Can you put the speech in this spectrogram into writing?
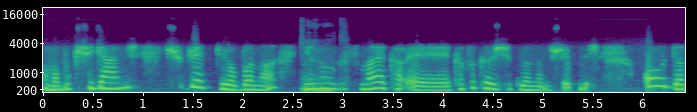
Ama bu kişi gelmiş şükret diyor bana yanılgısına ve ka- e, kafa karışıklığına düşebilir. Orada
